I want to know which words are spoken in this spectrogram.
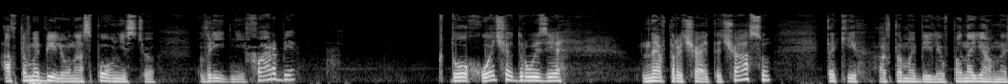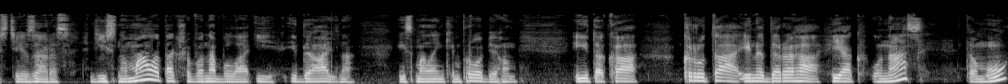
Автомобіль у нас повністю в рідній фарбі. Хто хоче, друзі, не втрачайте часу. Таких автомобілів по наявності зараз дійсно мало, так щоб вона була і ідеальна, і з маленьким пробігом, і така крута і недорога, як у нас. Тому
